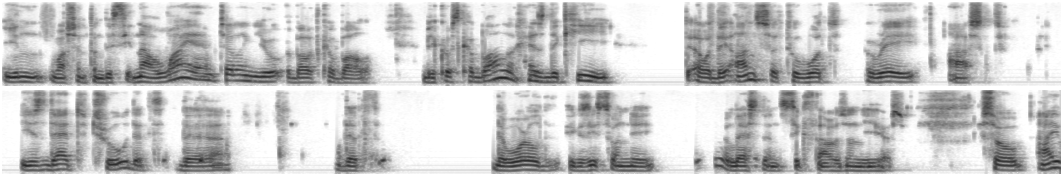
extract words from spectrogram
in Washington D.C. Now, why I am telling you about Kabbalah? Because Kabbalah has the key, or the answer to what Ray asked. Is that true that the that the world exists only less than 6,000 years. So I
